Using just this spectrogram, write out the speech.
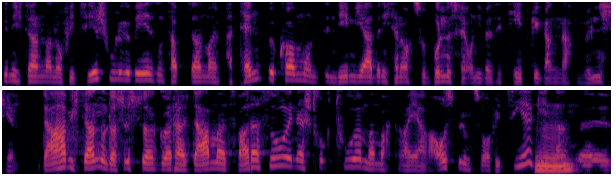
bin ich dann an Offizierschule gewesen und habe dann mein Patent bekommen und in dem Jahr bin ich dann auch zur Bundeswehruniversität gegangen nach München da habe ich dann, und das ist gehört halt damals, war das so in der Struktur, man macht drei Jahre Ausbildung zum Offizier, geht mhm. dann äh,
